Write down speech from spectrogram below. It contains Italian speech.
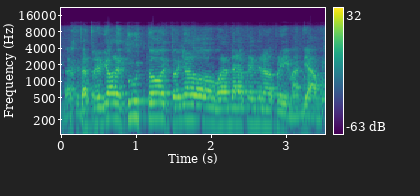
Da, da Treviolo è tutto, il Tognolo vuole andare a prendere la prima, andiamo.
